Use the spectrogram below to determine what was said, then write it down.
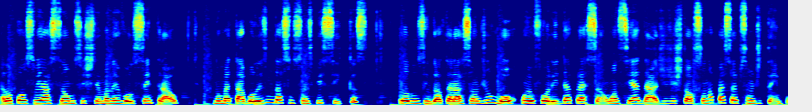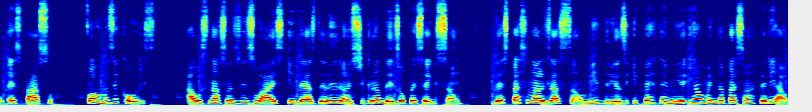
Ela possui ação no sistema nervoso central, no metabolismo das funções psíquicas, produzindo alteração de humor com euforia e depressão, ansiedade, distorção na percepção de tempo, espaço, formas e cores, alucinações visuais, ideias delirantes de grandeza ou perseguição, despersonalização, midríase, hipertemia e aumento da pressão arterial.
